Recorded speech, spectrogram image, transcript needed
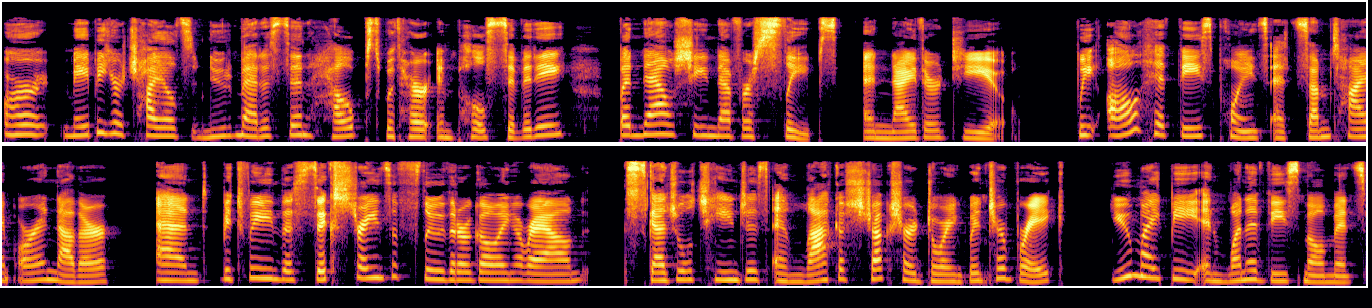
Or maybe your child's new medicine helps with her impulsivity, but now she never sleeps and neither do you. We all hit these points at some time or another. And between the six strains of flu that are going around, schedule changes, and lack of structure during winter break, you might be in one of these moments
